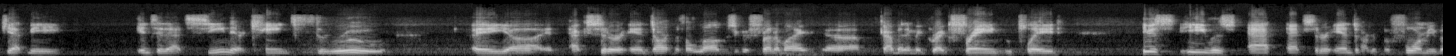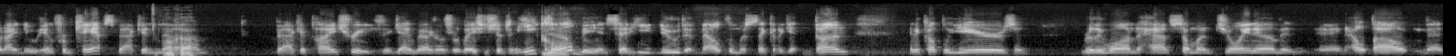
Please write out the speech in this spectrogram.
get me into that scene there came through a uh, an Exeter and Dartmouth alum, who's a good friend of mine, uh, a guy by the name of Greg Frame, who played. He was he was at Exeter and Dartmouth before me, but I knew him from camps back in Okay. um, back at Pine Trees. Again, back in those relationships, and he called me and said he knew that Malcolm was thinking of getting done in a couple of years, and really wanted to have someone join him and, and help out, and then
